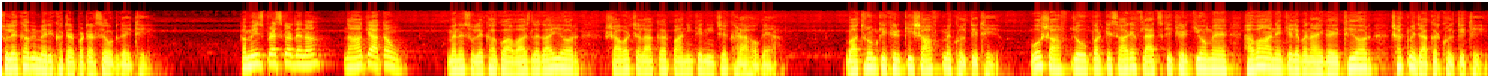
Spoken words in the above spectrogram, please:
सुलेखा भी मेरी खटर पटर से उठ गई थी। कमीज प्रेस कर देना, नहा के आता हूँ। मैंने सुलेखा को आवाज़ लगाई और शावर चलाकर पानी के नीचे खड़ा हो गया। बाथरूम की खिड़की शाफ्ट में खुलती थी। वो शाफ्ट जो ऊपर के सारे फ्लैट्स की खिड़कियों में हवा आने के लिए बनाई गई थी और छत में जाकर खुलती थी।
